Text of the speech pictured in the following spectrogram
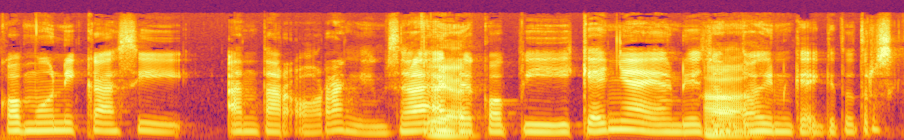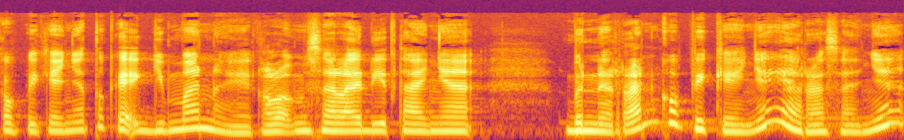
komunikasi antar orang ya. Misalnya Iya. ada kopi Kenya yang dia Ha. contohin kayak gitu. Terus kopi Kenya tuh kayak gimana ya? Kalau misalnya ditanya beneran kopi Kenya ya rasanya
